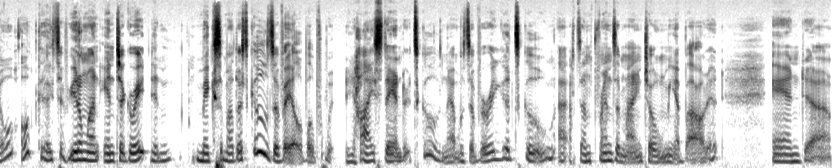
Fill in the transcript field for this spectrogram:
oh, okay, so if you don't want to integrate, then make some other schools available, for high standard schools. And that was a very good school. Uh, some friends of mine told me about it, and uh,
